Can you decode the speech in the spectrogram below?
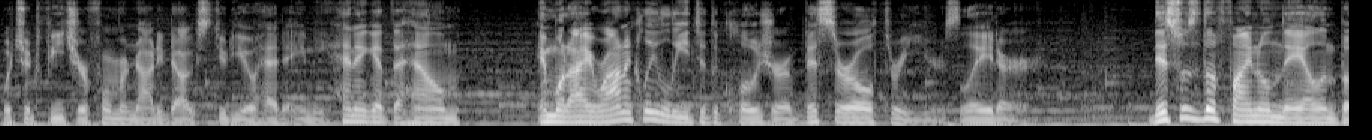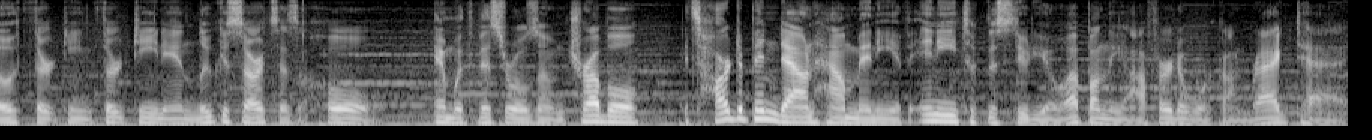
which would feature former Naughty Dog studio head Amy Hennig at the helm, and would ironically lead to the closure of Visceral three years later. This was the final nail in both 1313 and LucasArts as a whole, and with Visceral's own trouble, it's hard to pin down how many, if any, took the studio up on the offer to work on Ragtag.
